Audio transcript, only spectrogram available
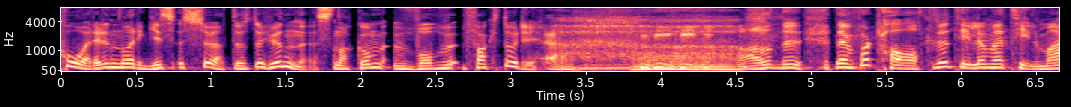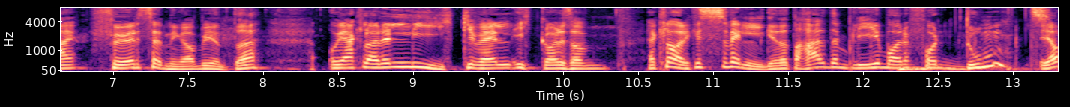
kårer Norges søteste hund. Snakk om vov-faktor. Altså, den fortalte du til og med til meg før sendinga begynte, og jeg klarer likevel ikke å liksom Jeg klarer ikke svelge dette her. Det blir bare for dumt. Ja,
